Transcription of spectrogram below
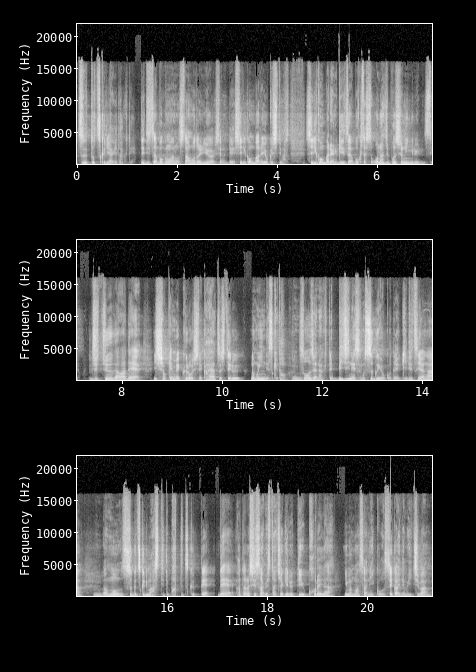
ずっと作り上げたくて。で、実は僕もあの、スタンフォードに留学してるので、シリコンバレーよく知ってます。シリコンバレーの技術は僕たちと同じポジショニングにいるんですよ。受注側で一生懸命苦労して開発してるのもいいんですけど、そうじゃなくてビジネスのすぐ横で技術屋が、あもうすぐ作りますって言ってバッて作って、で、新しいサービス立ち上げるっていう、これが今まさにこう、世界でも一番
